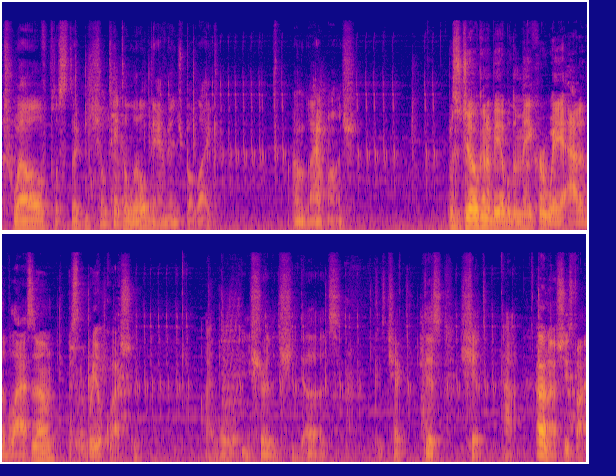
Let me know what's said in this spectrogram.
12 plus... 30. She'll take a little damage, but, like... Not that much. Is Jill gonna be able to make her way out of the blast zone? That's the real question. I will ensure that she does. Because check this shit out. Oh no, she's fine.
